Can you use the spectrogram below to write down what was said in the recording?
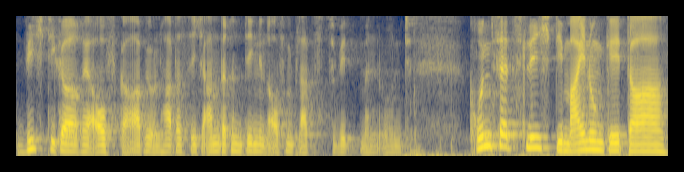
wichtigere Aufgabe und hat er sich anderen Dingen auf dem Platz zu widmen? Und grundsätzlich, die Meinung geht da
